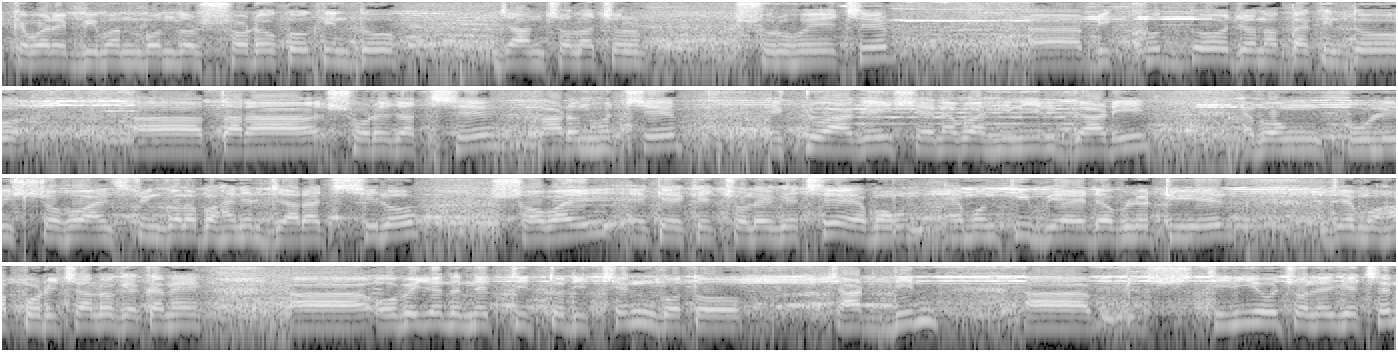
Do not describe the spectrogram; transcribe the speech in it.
একেবারে বিমানবন্দর সড়কও কিন্তু যান চলাচল শুরু হয়েছে। বিক্ষুব্ধ জনতা কিন্তু তারা সরে যাচ্ছে। কারণ হচ্ছে একটু আগেই সেনাবাহিনীর গাড়ি এবং পুলিশ সহ আইনশৃঙ্খলা বাহিনীর যারা ছিল, সবাই একে একে চলে গেছে এবং এমনকি বিআইডব্লিউটি এর যে মহাপরিচালক এখানে অভিযানের নেতৃত্ব দিচ্ছেন গত চার দিন তিনিও চলে গেছেন।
